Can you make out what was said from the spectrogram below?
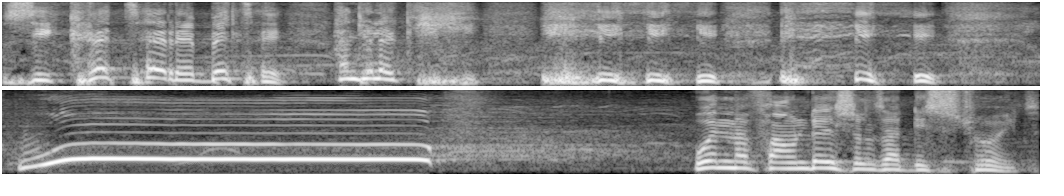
Zikete Rebete. And you're like, Woo! When the foundations are destroyed.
